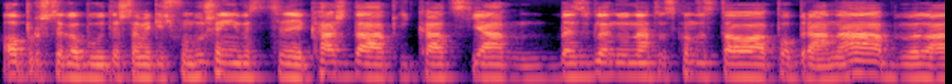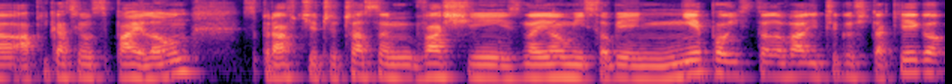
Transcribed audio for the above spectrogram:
Oprócz tego były też tam jakieś fundusze inwestycyjne. Każda aplikacja, bez względu na to skąd została pobrana, była aplikacją Spyloan. Sprawdźcie, czy czasem wasi znajomi sobie nie poinstalowali czegoś takiego.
